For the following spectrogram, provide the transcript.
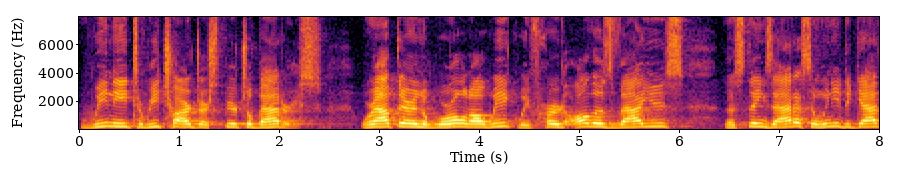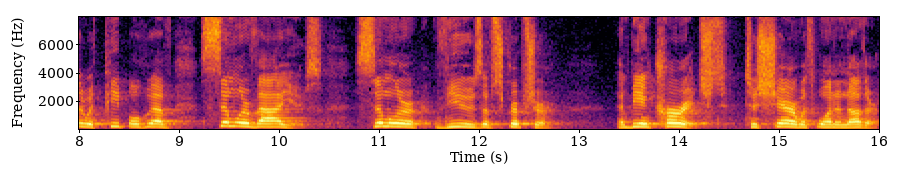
we need to recharge our spiritual batteries. We're out there in the world all week. We've heard all those values, those things at us, and we need to gather with people who have similar values, similar views of Scripture, and be encouraged to share with one another.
